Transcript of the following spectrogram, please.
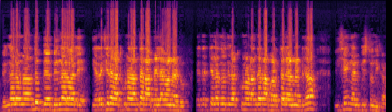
బెంగాల్లో ఉన్న వాళ్ళందరూ బె- బెంగాల్ వాళ్ళే. ఎర్ర చీర కట్టుకున్నారంతా నా పిల్లం అన్నట్టు. లేదా తెల్లదోతి కట్టుకున్న వాళ్ళందరూ నా భర్తలే అన్నట్టుగా విషయం కనిపిస్తుంది ఇక్కడ.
